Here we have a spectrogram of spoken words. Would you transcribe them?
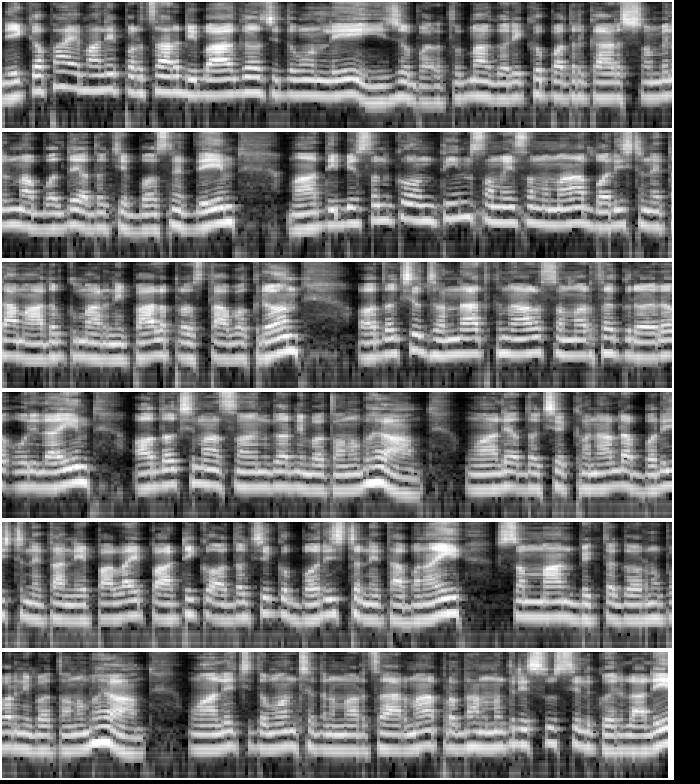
नेकपा एमाले प्रचार विभाग चितवनले हिजो भरतपुरमा गरेको पत्रकार सम्मेलनमा बोल्दै अध्यक्ष बस्नेतले महाधिवेशनको अन्तिम समयसम्ममा वरिष्ठ नेता माधव कुमार नेपाल प्रस्तावक र अध्यक्ष झन्नाथ खनाल समर्थक रहेर ओलीलाई अध्यक्षमा चयन गर्ने बताउनुभयो। उहाँले अध्यक्ष खनाल र वरिष्ठ नेता नेपाललाई पार्टीको अध्यक्षको वरिष्ठ नेता बनाई सम्मान व्यक्त गर्नुपर्ने बताउनुभयो उहाँले चितवन क्षेत्र नम्बर चारमा प्रधानमन्त्री सुशील कोइरालाले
